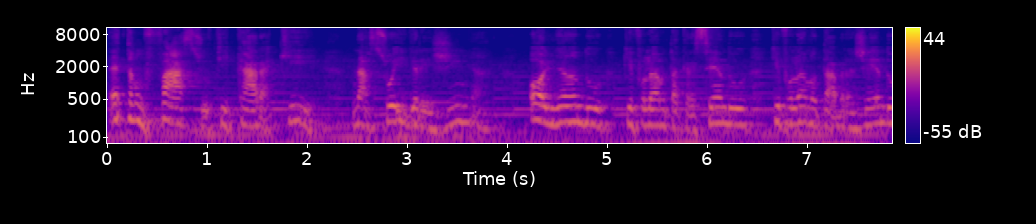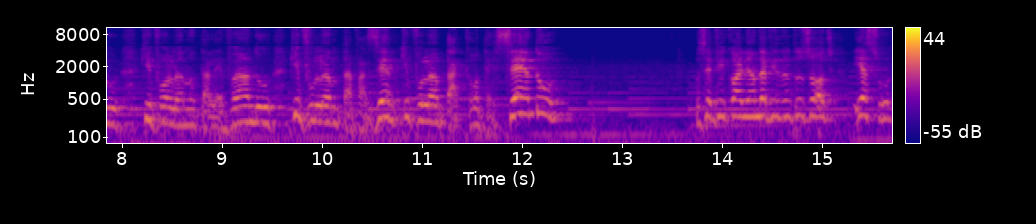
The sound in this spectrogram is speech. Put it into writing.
É tão fácil ficar aqui na sua igrejinha olhando que fulano está crescendo, que fulano está abrangendo, que fulano está levando, que fulano está fazendo, que fulano está acontecendo. Você fica olhando a vida dos outros e a sua.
